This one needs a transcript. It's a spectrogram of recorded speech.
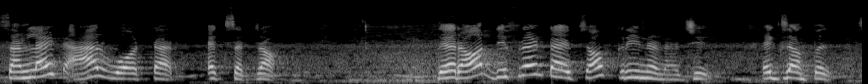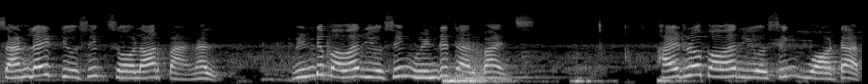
Sunlight, air, water, etc. There are different types of green energy. Example sunlight using solar panel, wind power using wind turbines, hydropower using water,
